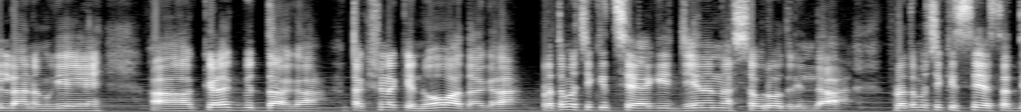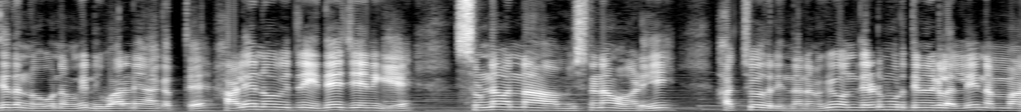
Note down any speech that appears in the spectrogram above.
ಇಲ್ಲ ನಮಗೆ ಕೆಳಗೆ ಬಿದ್ದಾಗ, ತಕ್ಷಣಕ್ಕೆ ನೋವಾದಾಗ ಪ್ರಥಮ ಚಿಕಿತ್ಸೆಯಾಗಿ ಜೇನನ್ನು ಸವರೋದ್ರಿಂದ ಪ್ರಥಮ ಚಿಕಿತ್ಸೆಯ ಸದ್ಯದ ನೋವು ನಮಗೆ ನಿವಾರಣೆ ಆಗುತ್ತೆ. ಹಳೆ ನೋವಿದ್ರೆ ಇದೇ ಜೇನಿಗೆ ಸುಣ್ಣವನ್ನು ಮಿಶ್ರಣ ಮಾಡಿ ಹಚ್ಚೋದ್ರಿಂದ ನಮಗೆ ಒಂದೆರಡು ಮೂರು ದಿನಗಳಲ್ಲಿ ನಮ್ಮ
